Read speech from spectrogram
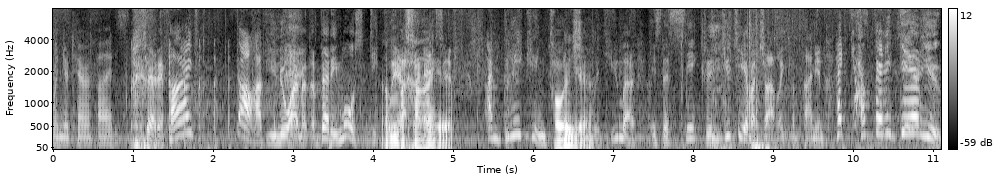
when you're terrified? Terrified? I'll have you know I'm at the very most deeply أما خايف. apprehensive. And breaking قوية. tension with humour is the sacred duty of a travelling companion. How very dare you?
